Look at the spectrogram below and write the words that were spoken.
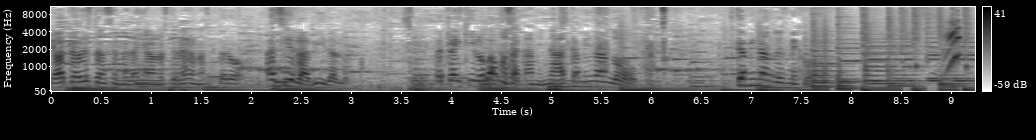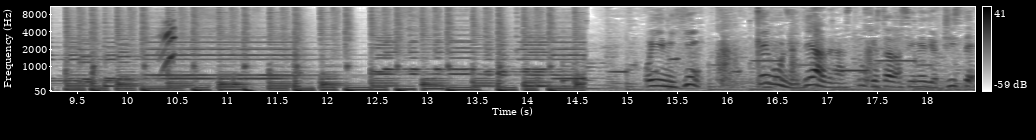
La otra vez tan se me dañaron los teléfonos, pero así es la vida, loco. Pero tranquilo, vamos a caminar, caminando. Caminando es mejor. Oye, mijín, tengo una idea, verás, tú que estás así medio chiste.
